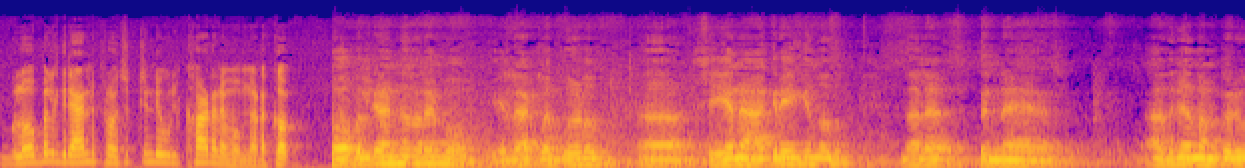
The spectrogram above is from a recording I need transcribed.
global grant പ്രോജക്ടിന്റെ ഉദ്ഘാടനവും നടക്കും. ഗ്ലോബൽ ഗ്രാൻഡ് എന്ന് പറയുമ്പോൾ എല്ലാ ക്ലബുകളും ചെയ്യാൻ ആഗ്രഹിക്കുന്നതും എന്നാൽ പിന്നെ അതിന് നമുക്കൊരു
